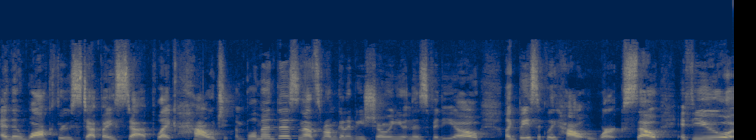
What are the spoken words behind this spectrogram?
and then walk through step by step like how to implement this. And that's what I'm gonna be showing you in this video, like basically how it works. So if you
